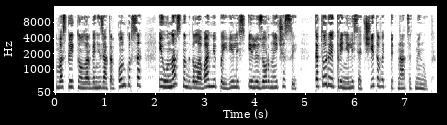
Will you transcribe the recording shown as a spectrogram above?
воскликнул организатор конкурса, и у нас над головами появились иллюзорные часы, которые принялись отсчитывать 15 минут.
